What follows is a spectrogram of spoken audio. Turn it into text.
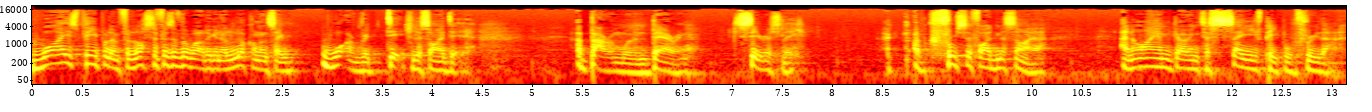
wise people and philosophers of the world are going to look on and say, What a ridiculous idea. A barren woman bearing, seriously, a, a crucified Messiah. And I am going to save people through that.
